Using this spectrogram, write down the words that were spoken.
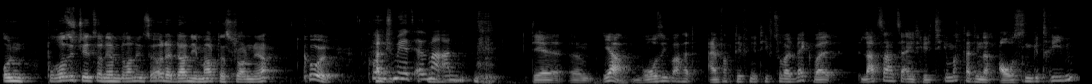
und Brosi steht so neben dran und sagt, ja, der Danny macht das schon, ja. Cool. Guck ich mir jetzt erstmal an. der, ähm, ja, Brosi war halt einfach definitiv zu weit weg, weil Latzer hat es ja eigentlich richtig gemacht, hat ihn nach außen getrieben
